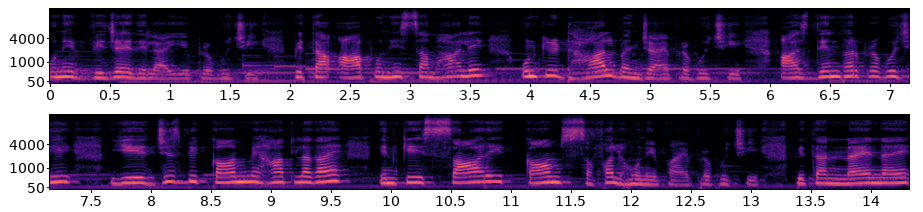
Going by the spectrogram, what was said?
उन्हें विजय दिलाइए प्रभु जी। पिता, आप उन्हें संभाले, उनकी ढाल बन जाए प्रभु जी। आज दिन भर प्रभु जी, ये जिस भी काम में हाथ लगाएँ, इनके सारे काम सफल होने पाए प्रभु जी। पिता नए नए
